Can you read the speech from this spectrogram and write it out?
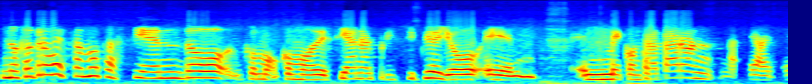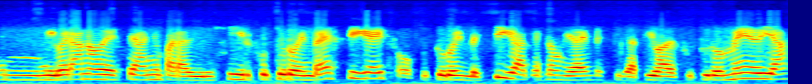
nosotros estamos haciendo, como, como decían al principio, yo me contrataron en el verano de este año para dirigir Futuro Investigate o Futuro Investiga, que es la unidad investigativa de Futuro Media.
